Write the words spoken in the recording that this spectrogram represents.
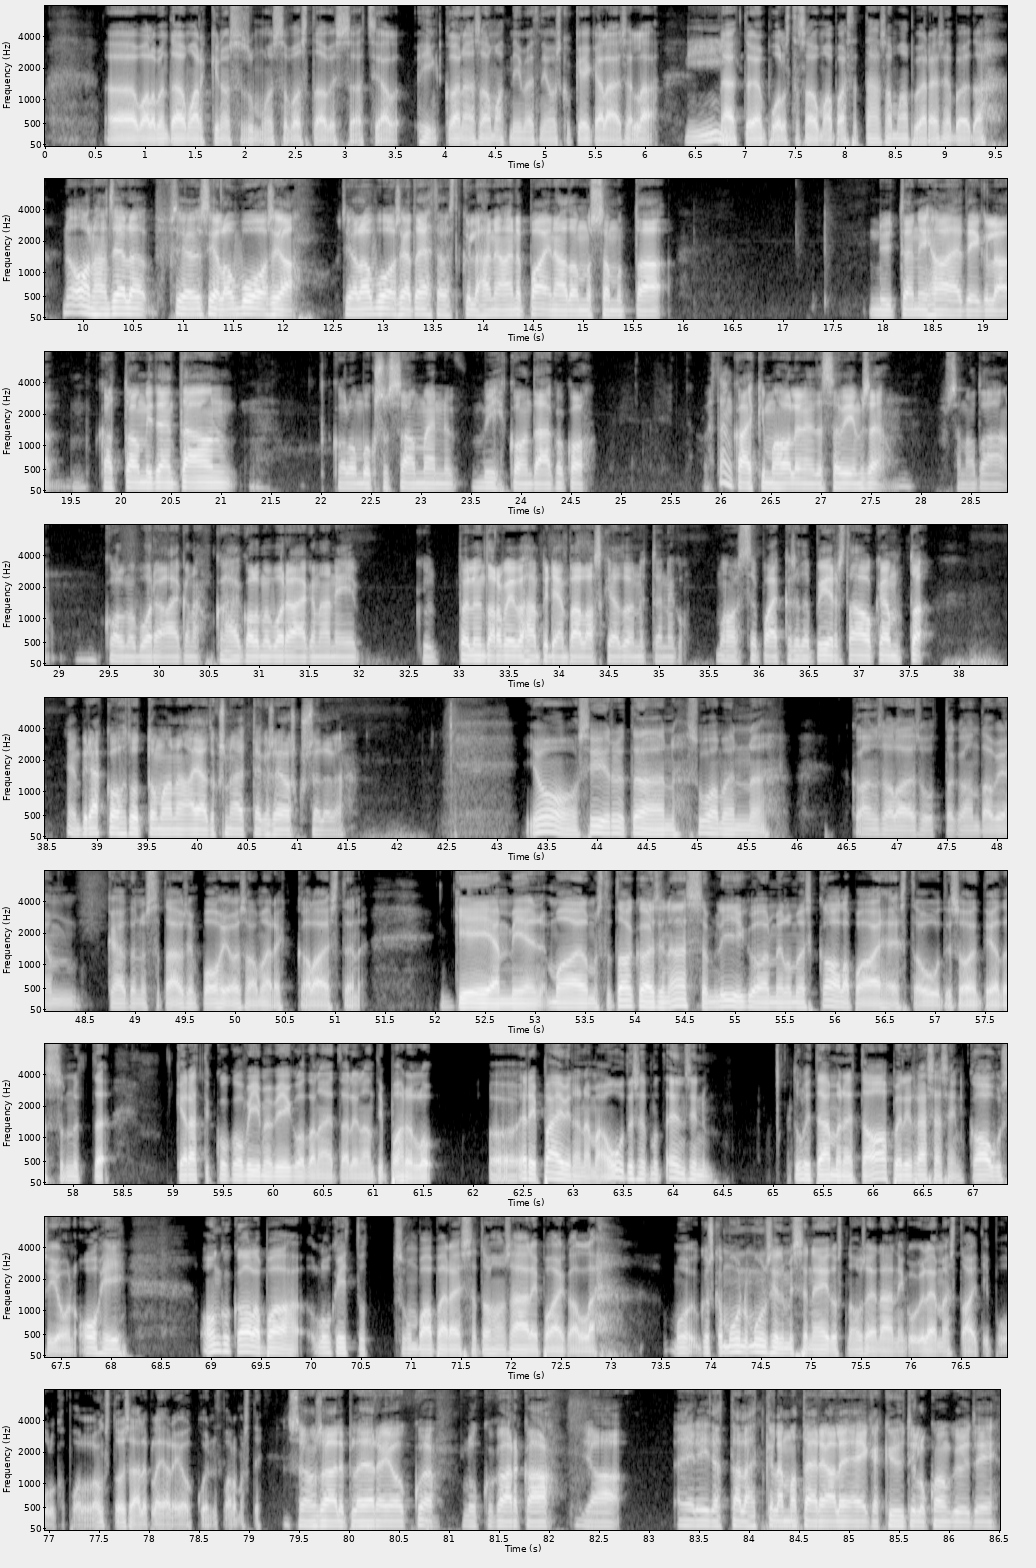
valmentajamarkkinoissa sun muissa vastaavissa, että siellä hinkkaa nämä samat nimet, niin olisiko kekäläisellä – niin. näyttöjen puolesta saumaa päästä tähän samaan pyöreiseen pöytään. No onhan siellä, siellä, siellä on vuosia, siellä on vuosia tehtävästä, kyllähän ne aina painaa tuommoissa, mutta nyt en ihan heti kyllä katsoa, miten tämä on Kolumbuksessa on mennyt vihkoon tämä koko oikeastaan kaikki mahdollinen tässä viimeisen sanotaan kolmen vuoden aikana, kahden kolmen vuoden aikana, niin kyllä pölyn tarvii vähän pidempään laskeutua nyt ennen kuin mahdollisesti se paikka sieltä piiristä aukeaa, mutta en pidä kohtuuttomana ajatuksena, etteikö se joskus selviä. Joo, siirrytään Suomen kansalaisuutta kantavien käytännössä täysin pohjoisamerikkalaisten GMien maailmasta takaisin SM-liigaan. Meillä on myös kalpa-aiheista uutisointia. Tässä on nyt kerätty koko viime viikolta näitä, eli on tipahdellut eri päivinä nämä uutiset, mutta ensin tuli tämmöinen, että Aapeli Räsäsen kausi on ohi. Onko kalpaa lukittu sun papereissa tuohon säälipaikalle? koska mun, mun silmissä ne ei tuosta nouse enää niin kuin ylemmäs tai tipu ulkopuolella. Onko toi sääliplayerin joukkue nyt varmasti? Se on sääliplayerin joukkue, lukko karkaa ja ei riitä tällä hetkellä materiaalia eikä kyyti lukon kyytiin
